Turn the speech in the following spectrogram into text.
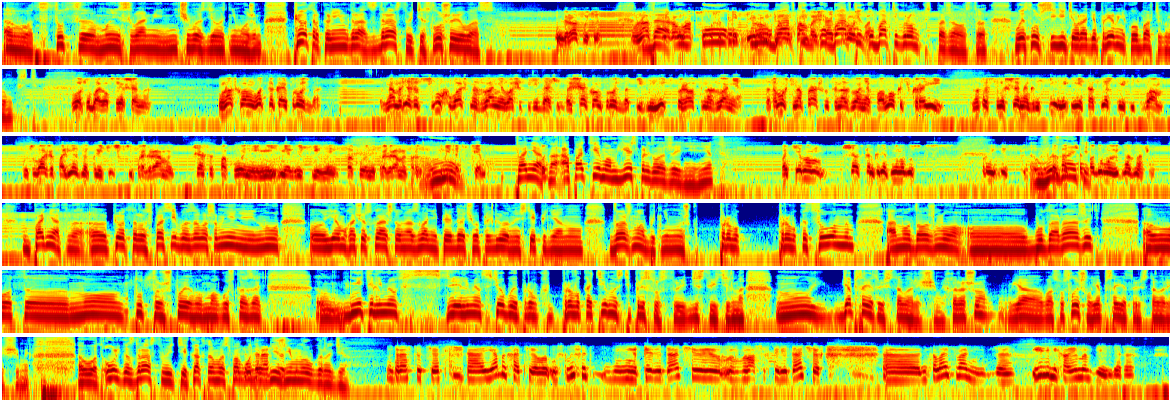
Вот. Тут э, мы с вами ничего сделать не можем. Петр Калининград, здравствуйте, слушаю вас. Здравствуйте. У нас да, у, у, убавьте, убавьте, убавьте громкость, пожалуйста. Вы слушайте, сидите у радиоприемника, убавьте громкость. Вот, убавил совершенно. У нас к вам вот какая просьба. Нам режет слух ваше название вашей передачи. Большая к вам просьба, измените, пожалуйста, название. Потому что напрашивается название «По локоть в крови». Но это совершенно агрессивно и не соответствует ведь вам. Ведь у вас же полезные политические программы, часто спокойные, не, не агрессивные, спокойные программы про ну, тему. Понятно. Вот. А по темам есть предложение, нет? По темам сейчас конкретно не могу вы знаете, подумаю, назначу. Понятно. Э, Петр, спасибо за ваше мнение. Но ну, э, я вам хочу сказать, что название передачи в определенной степени оно должно быть немножко провокационным провокационным, оно должно э, будоражить, вот, э, но тут что я вам могу сказать, некий элемент элемент стеба и провокативности присутствует, действительно. Ну, я посоветуюсь с товарищами, хорошо? Я вас услышал, я посоветуюсь с товарищами. Вот. Ольга, здравствуйте. Как там у вас погода в Нижнем Новгороде? Здравствуйте. Э, я бы хотела услышать передачи, в ваших передачах э, Николая Сванидзе или Михаила Веллера.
